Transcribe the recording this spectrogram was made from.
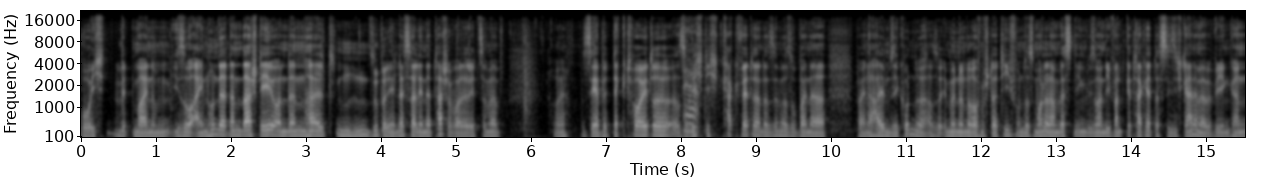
wo ich mit meinem ISO 100 dann da stehe und dann halt, mhm, super, den lässt halt in der Tasche, weil jetzt sind wir sehr bedeckt heute, also Ja. richtig Kackwetter, da sind wir so bei einer, bei einer halben Sekunde, also immer nur noch auf dem Stativ und das Model am besten irgendwie so an die Wand getackert, dass sie sich gar nicht mehr bewegen kann.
